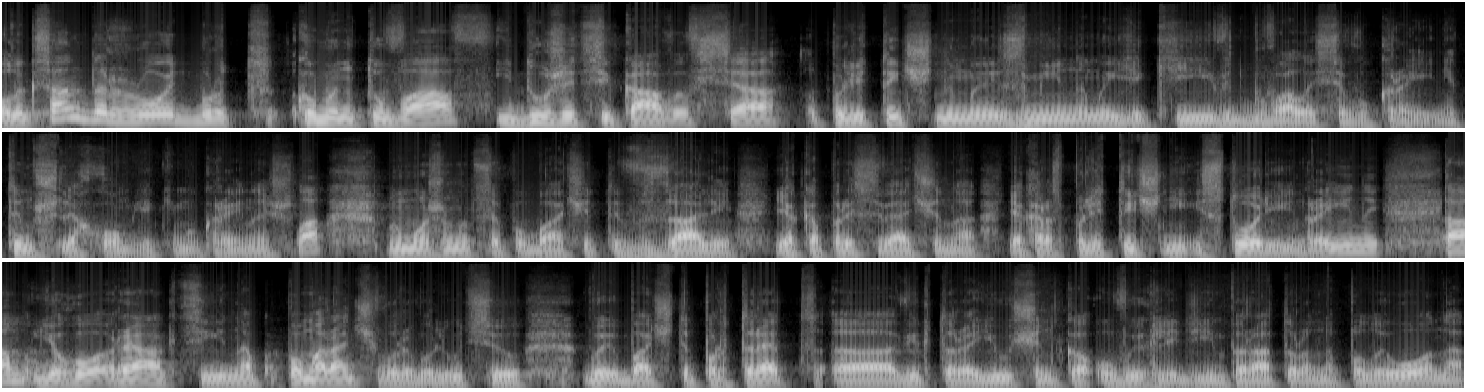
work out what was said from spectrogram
Олександр Ройтбурт коментував і дуже цікавився політичними змінами, які відбувалися в Україні. Тим шляхом, яким Україна йшла, ми можемо це побачити в залі, яка присвячена якраз політичній історії країни. Там його реакції на помаранчеву революцію. Ви бачите портрет е, Віктора Ющенка у вигляді імператора Наполеона.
